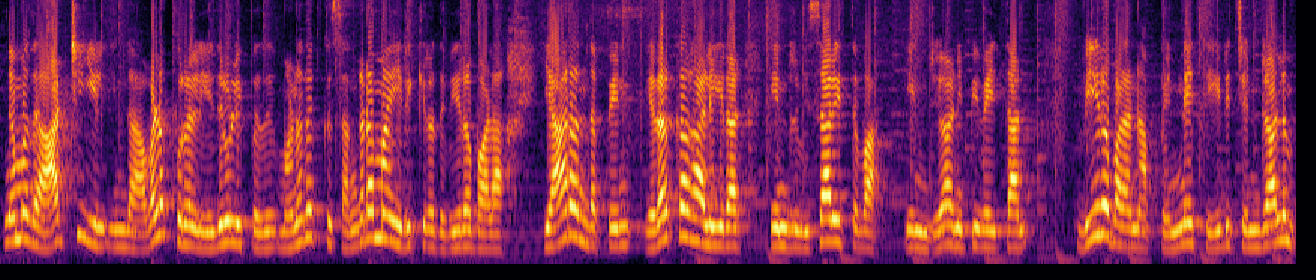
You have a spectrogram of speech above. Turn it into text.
நமது ஆட்சியில் இந்த அவலக்குரல் எதிரொலிப்பது மனதுக்கு சங்கடமாய் இருக்கிறது வீரபாலா. யார் அந்த பெண்? எதற்காக அழுகிறாள்? என்று விசாரித்து வா என்று அனுப்பி வைத்தான். வீரபாலன் அப்பெண்ணை தேடிச் சென்றாலும்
